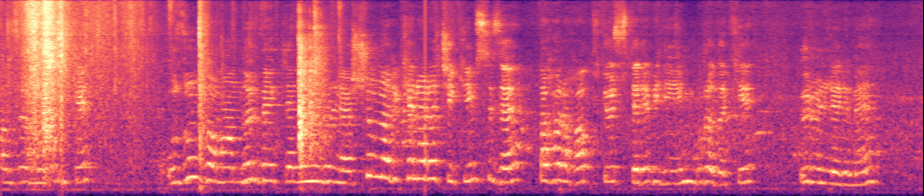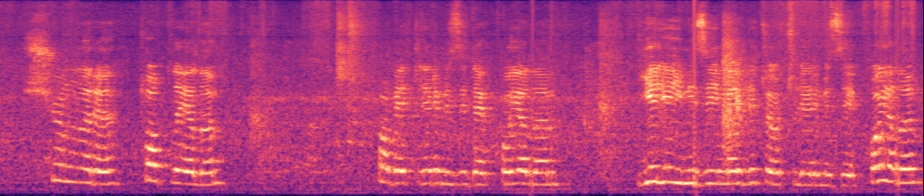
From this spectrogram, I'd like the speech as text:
hazırladım ki uzun zamandır beklenen ürünler. Şunları kenara çekeyim size daha rahat gösterebileyim buradaki ürünlerimi. Şunları toplayalım. Babetlerimizi de koyalım. Yeleğimizi, mevlit örtülerimizi koyalım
